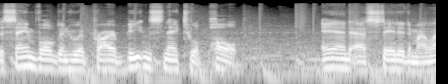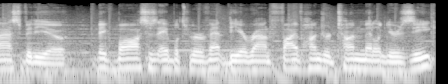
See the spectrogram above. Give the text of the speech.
The same Volgin who had prior beaten Snake to a pulp. And as stated in my last video, Big Boss is able to prevent the around 500 ton Metal Gear Zeke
